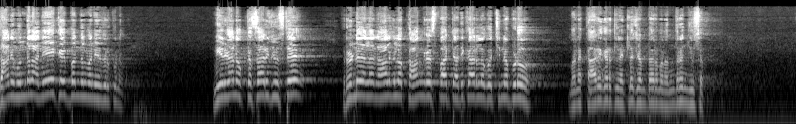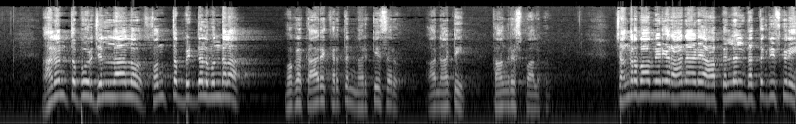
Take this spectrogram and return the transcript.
దాని ముందర అనేక ఇబ్బందులు మనం ఎదుర్కొన్నాం. మీరు కానీ ఒక్కసారి చూస్తే రెండు వేల నాలుగులో కాంగ్రెస్ పార్టీ అధికారంలోకి వచ్చినప్పుడు మన కార్యకర్తలు ఎట్లా చంపారో మనం అందరం చూసాం. అనంతపూర్ జిల్లాలో సొంత బిడ్డల ముందల ఒక కార్యకర్తను నరికేశారు ఆనాటి కాంగ్రెస్ పాలకులు చంద్రబాబు నాయుడు గారు ఆనాడే ఆ పిల్లల్ని దత్తకు తీసుకుని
